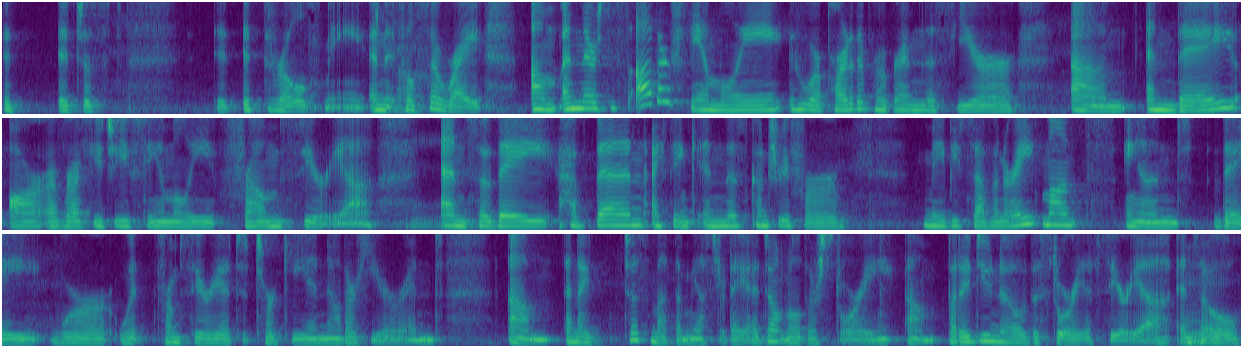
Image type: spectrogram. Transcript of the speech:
it it just it, it thrills me and it feels so right. Um, and there's this other family who are part of the program this year um, and they are a refugee family from syria. And so they have been i think in this country for maybe seven or eight months and they were went from syria to turkey and now they're here and um, and I just met them yesterday. I don't know their story, um, but I do know the story of Syria. And so,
